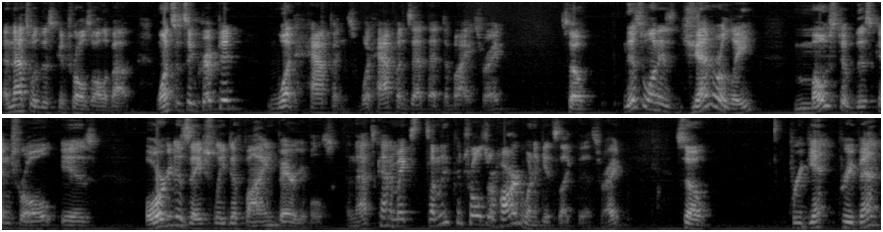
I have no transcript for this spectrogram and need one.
and that's what this control is all about. Once it's encrypted, what happens? What happens at that device, right? So this one is generally, most of this control is organizationally defined variables. And that's kind of makes, some of these controls are hard when it gets like this, right? So prevent, prevent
